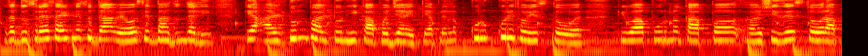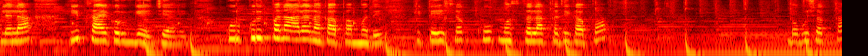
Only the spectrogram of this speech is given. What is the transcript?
आता दुसऱ्या साईडने सुद्धा व्यवस्थित भाजून झाली की आलटून पालटून ही कापं जी आहेत ती आपल्याला कुरकुरीत होईस्तोवर किंवा पूर्ण कापं शिजेस्तोवर आपल्याला ही फ्राय करून घ्यायची आहेत. कुरकुरीतपणा आला ना कापांमध्ये की टेस्टला खूप मस्त लागतात ही कापं. बघू शकता?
